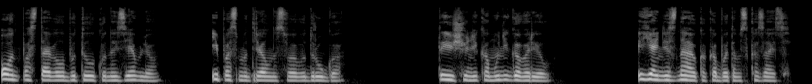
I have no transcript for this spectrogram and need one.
Он поставил бутылку на землю и посмотрел на своего друга. «Ты еще никому не говорил?» «Я не знаю, как об этом сказать.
